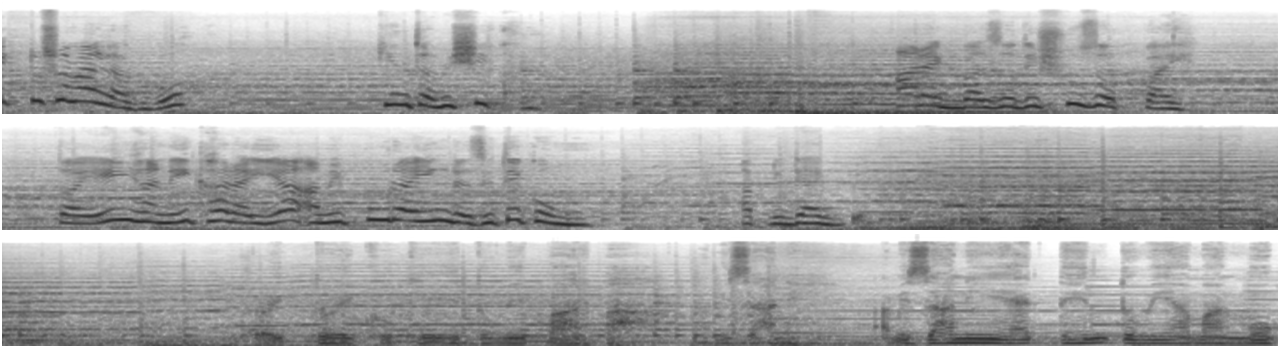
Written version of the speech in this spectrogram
একটু সময় লাগবো, কিন্তু আমি শিখব আরেকবার যদি সুযোগ পাই, তো এইখানেই খারাইয়া আমি পুরা ইংরেজিতে কমু। আপনি দেখবেন। তুমি পারবা, আমি জানি। আমি জানি একদিন তুমি আমার মুখ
